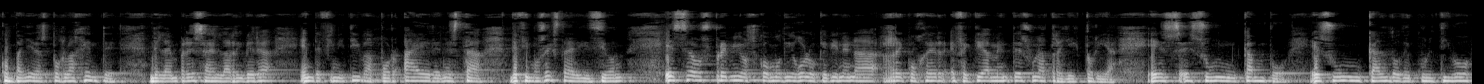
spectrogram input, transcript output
compañeras, por la gente de la empresa en la Ribera, en definitiva por AER en esta decimosexta edición, esos premios, como digo, lo que vienen a recoger efectivamente es una trayectoria, es, es un campo, es un caldo de cultivo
